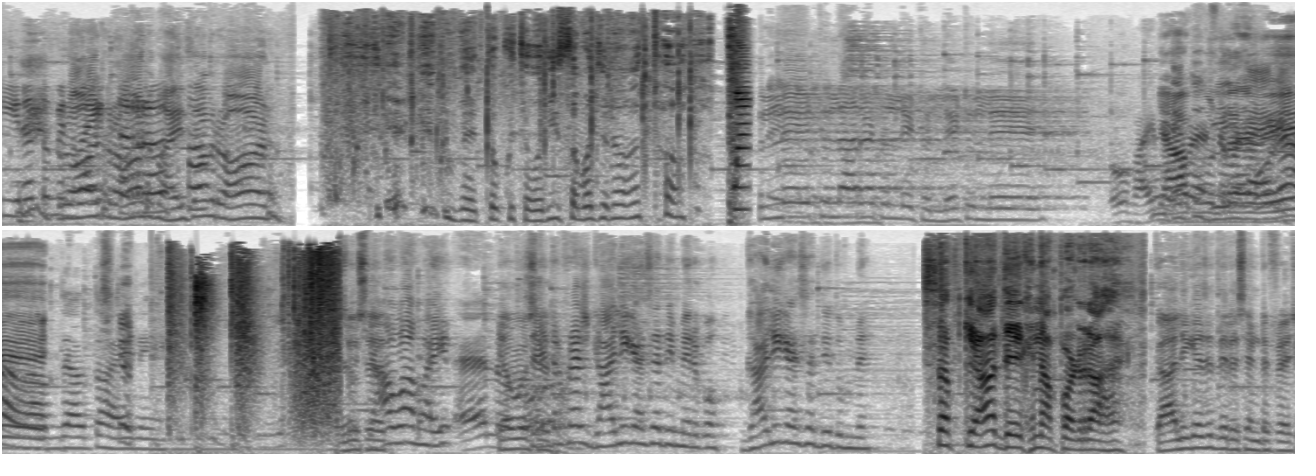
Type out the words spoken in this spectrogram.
हीरा तुम रॉड रॉड भाई साहब रॉड। मैं तो कुछ और ही समझ रहा था। टुल्ले टुल्ला रे टुल्ले टुल्ले टुल्ले। ओ भाई क्या बोल रहा है ये? हम हम तो है नहीं। Hello sir. हुआ भाई? सेंटर फ्रेश गाली कैसे दी मेरे को? गाली कैसे दी तुमने? सब क्या देखना पड़ रहा है? गाली कैसे दे रहे सेंटर फ्रेश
